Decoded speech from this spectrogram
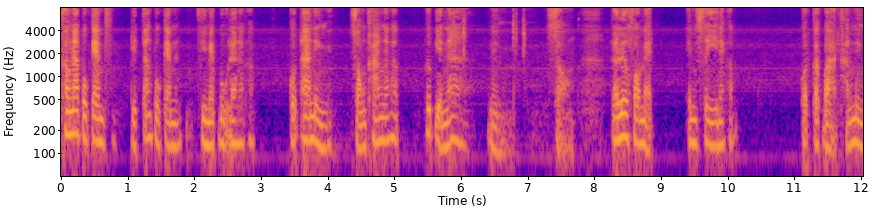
เข้าหน้าโปรแกรมติดตั้งโปรแกรม f r e e MacBook แล้วนะครับ กด R หนึ่งสองครั้งนะครับ เพื่อเปลี่ยนหน้าหนึ่งสองแล้วเลือก Format MC นะครับ กดกระบาดครั้งหนึ่ง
